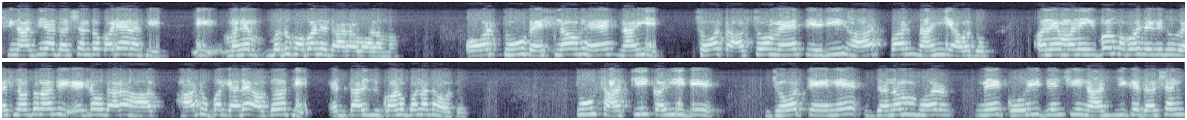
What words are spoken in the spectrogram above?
શ્રીનાથજીના દર્શન તો કર્યા નથી. મને બધું ખબર છે તારા વાળામાં ઓર તું વૈષ્ણવ હે નહીં. છો ત્રાસો મેં તેરી હાથ પર નહીં આવવા અને મને એ પણ ખબર છે કે તું વૈષ્ણવ તો નથી, એટલે હું તારા હાથ હાથ ઉપર ક્યારેય આવતો નથી, એટલે તારી દુકાન ઉપર નથી આવતો. તું સાચી કહી દે, જો તેને જન્મભર મેં કોઈ દિન શ્રી નાથજી કે દર્શન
